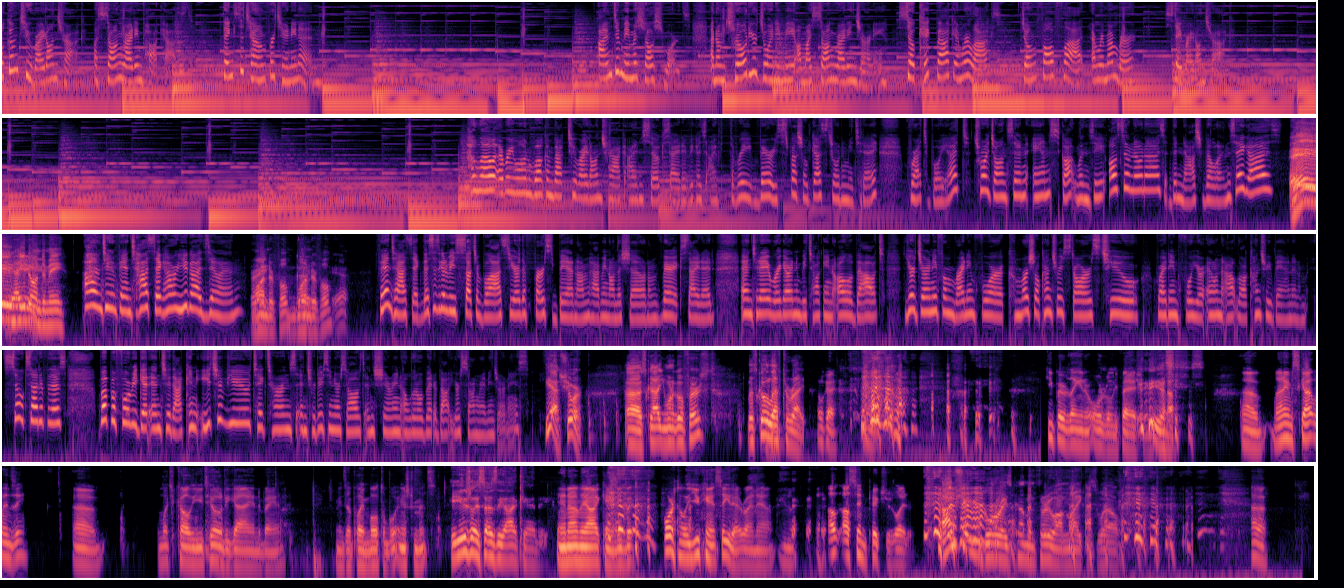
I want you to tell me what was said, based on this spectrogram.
Welcome to Right on Track, a songwriting podcast. Thanks to Tone for tuning in. I'm Demi Michelle Schwartz, and I'm thrilled you're joining me on my songwriting journey. So kick back and relax, don't fall flat, and remember, stay right on track. Everyone. Welcome back to Right on Track. I'm so excited because I have three very special guests joining me today Brett Boyett, Troy Johnson, and Scott Lindsay, also known as the Nashvillains. Hey, guys. Hey, how you doing to me? I'm doing fantastic. How are you guys doing? Great. Wonderful, Good. wonderful. Yeah. Fantastic. This is going to be such a blast. You're the first band I'm having on the show, and I'm very excited. And today we're going to be talking all about your journey from writing for commercial country stars to writing for your own outlaw country band. And I'm so excited for this. But before we get into that, can each of you take turns introducing yourselves and sharing a little bit about your songwriting journeys? Yeah, sure. Uh, Scott, you want to go first? Let's go left to right. Okay. Keep everything in an orderly fashion. yeah. Uh, my name is Scott Lindsay. Uh, I'm what you call the utility guy in the band, which means I play multiple instruments. He usually says the eye candy. And I'm the eye candy, but fortunately, you can't see that right now. You know, I'll, I'll send pictures later. I'm sure your glory's coming through on mic as well. Uh,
